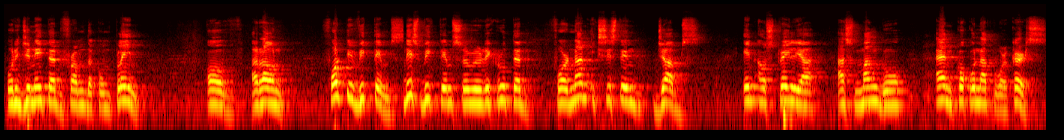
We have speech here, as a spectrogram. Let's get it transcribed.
originated from the complaint of around 40 victims. These victims were recruited for non-existent jobs in Australia as mango and coconut workers.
